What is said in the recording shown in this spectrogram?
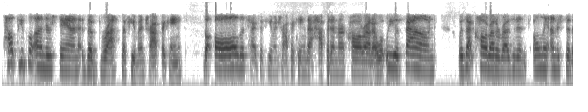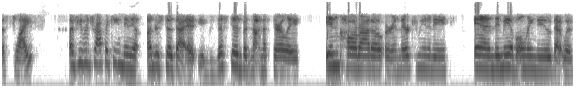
help people understand the breadth of human trafficking, the, all the types of human trafficking that happen in our Colorado. What we have found was that Colorado residents only understood a slice of human trafficking. They understood that it existed, but not necessarily in Colorado or in their community. And they may have only knew that it was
